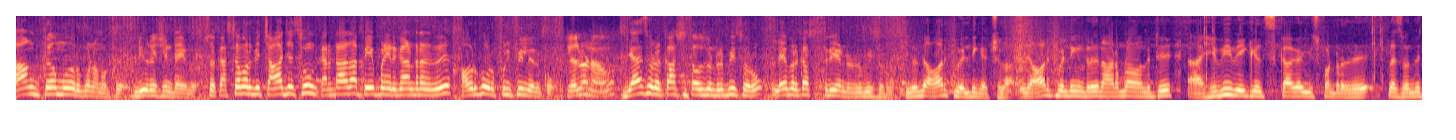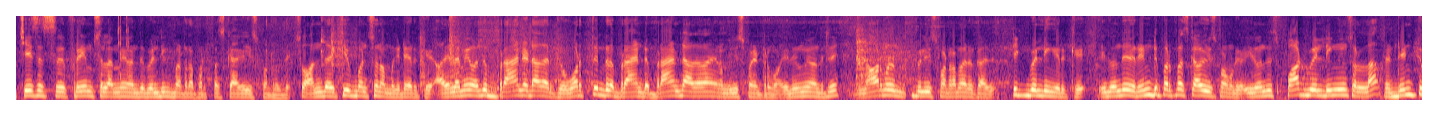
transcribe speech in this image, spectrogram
லாங் டேர்மும் இருக்கும் நமக்கு. டியூரேஷன் டைம் ஸோ கஸ்டமருக்கு சார்ஜஸும் கரெக்டாக தான் பே பண்ணியிருக்கான்றது அவருக்கும் ஒரு ஃபுல்ஃபில் இருக்கும். எவ்வளோண்ணா? கேஸோட காஸ்ட் தௌசண்ட் ருபீஸ் வரும். Labour cost three hundred rupees வரும். இது வந்து ஆர்க் வெல்டிங் ஆக்சுவலாக இது ஆர்க் வெல்டிங்கிறது நார்மலாக வந்துட்டு ஹெவி வெஹிக்கிள்ஸ்க்காக யூஸ் பண்ணுறது ப்ளஸ் வந்து சேசஸ் ஃப்ரேம்ஸ் எல்லாமே வந்து வெல்டிங் பண்ணுற பர்பஸ்க்காக யூஸ் பண்ணுறது ஸோ அந்த எக்யூப்மெண்ட்ஸும் நம்மகிட்ட இருக்குது அது எல்லாமே வந்து பிராண்டடாக தான் இருக்குது ஒர்த்துன்ற பிராண்டு பிராண்டாக தான் நம்ம யூஸ் பண்ணிட்டு இருக்கோம். எதுவுமே வந்துட்டு நார்மல் பீப்பிள் யூஸ் பண்ணுற மாதிரி இருக்காது. டிக் வெல்டிங் இருக்குது இது வந்து ரெண்டு பர்பஸ்க்காக யூஸ் பண்ண முடியும். இது வந்து ஸ்பாட் வெல்டிங்னு சொல்லலாம். டென்ட்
